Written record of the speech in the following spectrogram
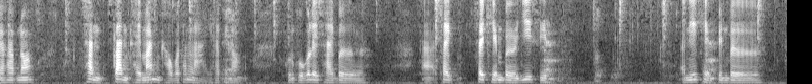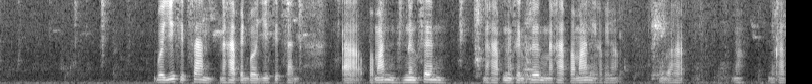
นะครับเนาะชั้นสั้นไขมันเขาว่าท่านหลายครับพี่น้อง คุณครูก็เลยใช้เบอร์อ่าใส่ใส่เข็มเบอร์ยี่สิบอันนี้เข็มเป็นเบอร์ เบอร์ยี่สิบสั้นนะครับ เป็นเบอร์ยี่สิบสั้นอ่าประมาณหนึ่งเส้นนะครับหนึ่งเส้นครึ่งนะครับ ประมาณนี้ครับพี่น้องเห็นไหมครับนะนี่ครับ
